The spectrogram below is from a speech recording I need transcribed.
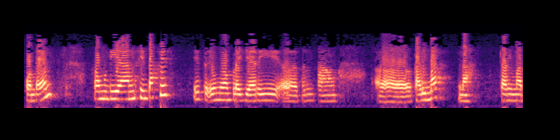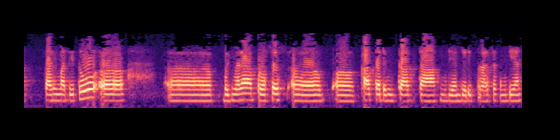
fonem. Kemudian sintaksis, itu ilmu yang mempelajari eh, tentang eh, kalimat. Nah, kalimat kalimat itu eh, eh, bagaimana proses eh, eh, kata demi kata, kemudian jadi frasa, kemudian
